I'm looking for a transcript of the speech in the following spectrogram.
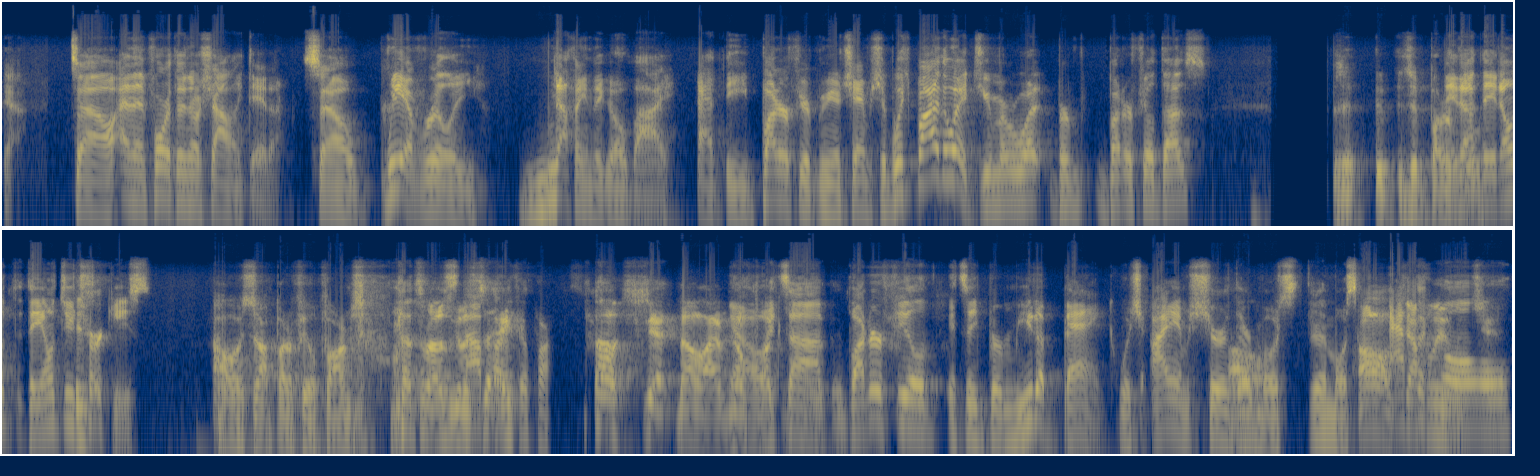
Yeah. So, and then fourth, there's no shot link data. So we have really nothing to go by at the Butterfield Premier Championship. Which, by the way, do you remember what Butterfield does? Is it is it They Butterfield? don't. They don't. They don't do Is- turkeys. oh, it's not Butterfield Farms. That's what I was going to say. Butterfield Farms. Oh shit! No, I have no. No, it's uh, clue. Butterfield. It's a Bermuda bank, which I am sure they're Oh. most they're the most Oh, ethical,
